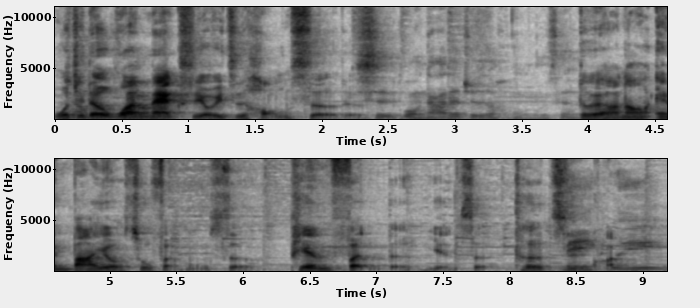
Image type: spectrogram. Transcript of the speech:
我记得 One Max 有一支红色的。是我拿的就是红色。对啊，然后 M 八也有出粉红色，偏粉的颜色，特制款。玫瑰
